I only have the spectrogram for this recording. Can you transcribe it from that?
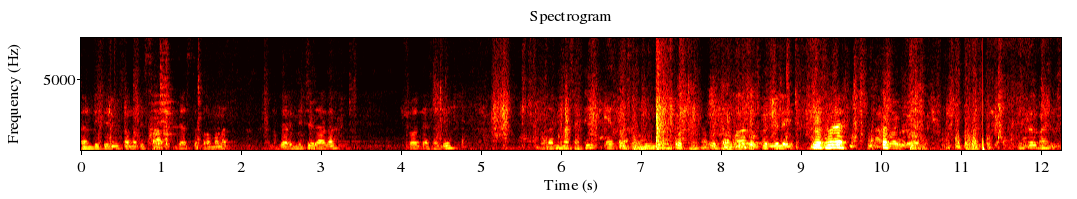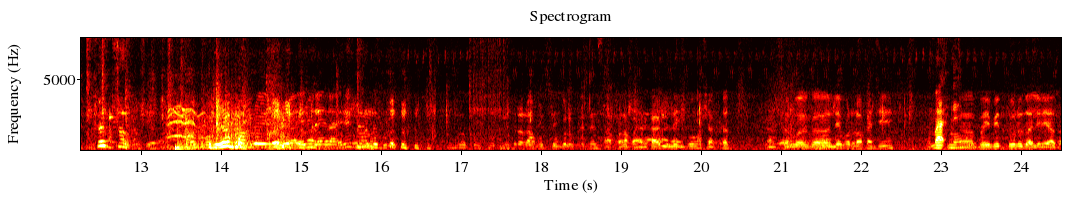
थंडीच्या दिवसामध्ये साप जास्त प्रमाणात गरमीची जागा शोधण्यासाठी जगण्यासाठी येत सुखरूपरीने सापाला बाहेर काढलेले बघू शकतात. सर्व लेबर लोकांची अं, भयभीत दूर झालेली आता.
